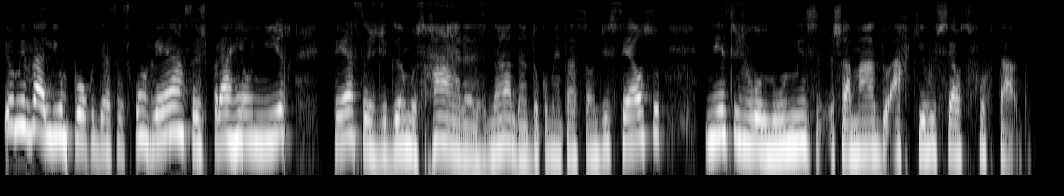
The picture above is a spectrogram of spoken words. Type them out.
Eu me vali um pouco dessas conversas para reunir peças, digamos, raras né, da documentação de Celso nesses volumes chamado Arquivos Celso Furtado.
